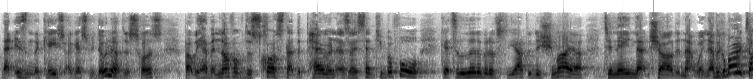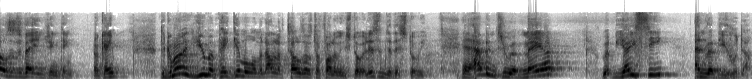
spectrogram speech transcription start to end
that isn't the case. I guess we don't have the schos, but we have enough of the schos that the parent, as I said to you before, gets a little bit of siyata d'shmaya to name that child in that way. Now, the Gemara tells us a very interesting thing. Okay, the Gemara Yuma Pei Gimel Amad Aleph tells us the following story. Listen to this story. It happened to Reb Meir, Reb Yaisi, and Reb Yehuda.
